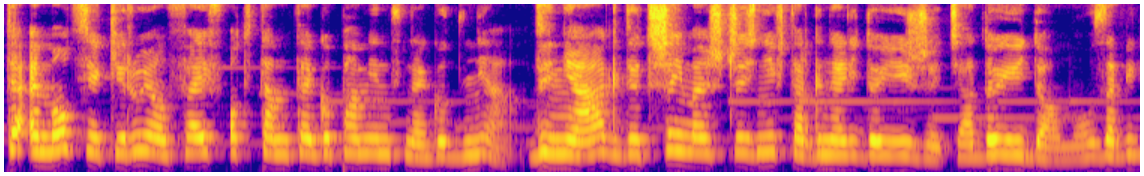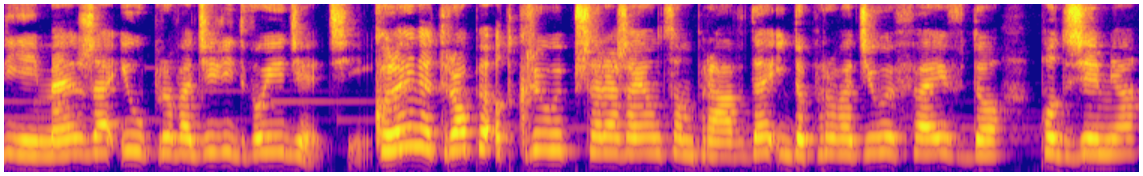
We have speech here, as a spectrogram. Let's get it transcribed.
Te emocje kierują Faith od tamtego pamiętnego dnia. Dnia, gdy trzej mężczyźni wtargnęli do jej życia, do jej domu, zabili jej męża i uprowadzili dwoje dzieci. Kolejne tropy odkryły przerażającą prawdę i doprowadziły Faith do podziemia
